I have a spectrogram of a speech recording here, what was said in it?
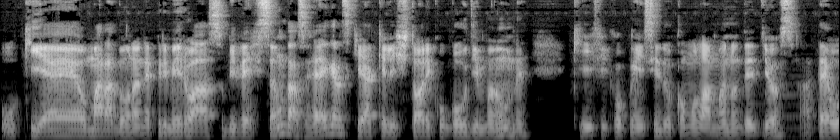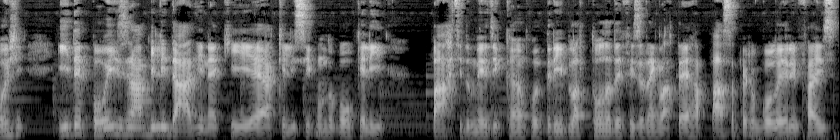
o que é o Maradona, né? Primeiro a subversão das regras, que é aquele histórico gol de mão, né? Que ficou conhecido como La Mano de Deus até hoje, e depois na habilidade, né, que é aquele segundo gol que ele parte do meio de campo, dribla toda a defesa da Inglaterra, passa pelo goleiro e faz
